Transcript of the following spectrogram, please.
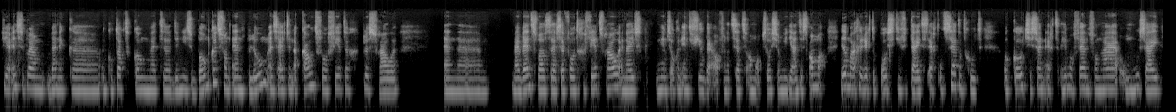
via Instagram ben ik uh, in contact gekomen met uh, Denise Boomkunst van Anne Bloom. En zij heeft een account voor 40 plus vrouwen. En ehm, mijn wens was, zij fotografeert vrouwen en daar heeft, neemt ze ook een interview bij af. En dat zet ze allemaal op social media. En het is allemaal helemaal gericht op positiviteit. Het is echt ontzettend goed ook coaches zijn echt helemaal fan van haar om hoe zij,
